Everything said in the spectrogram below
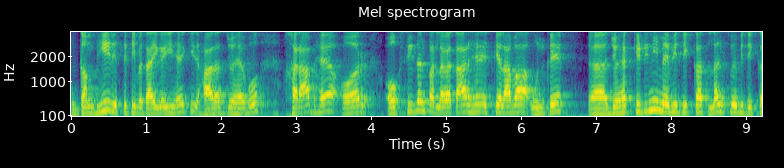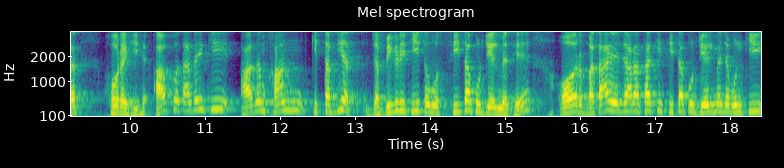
गंभीर स्थिति बताई गई है कि हालत जो है वो ख़राब है और ऑक्सीजन पर लगातार है। इसके अलावा उनके जो है किडनी में भी दिक्कत, लंग्स में भी दिक्कत हो रही है। आपको बता दें कि आज़म खान की तबीयत जब बिगड़ी थी तो वो सीतापुर जेल में थे और बताया जा रहा था कि सीतापुर जेल में जब उनकी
